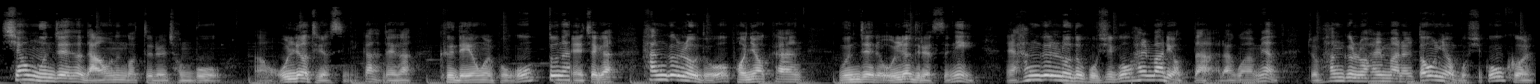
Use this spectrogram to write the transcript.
시험 문제에서 나오는 것들을 전부 어, 올려드렸으니까 내가 그 내용을 보고 또는 예, 제가 한글로도 번역한 문제를 올려드렸으니 예, 한글로도 보시고 할 말이 없다라고 하면 좀 한글로 할 말을 떠올려 보시고 그걸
